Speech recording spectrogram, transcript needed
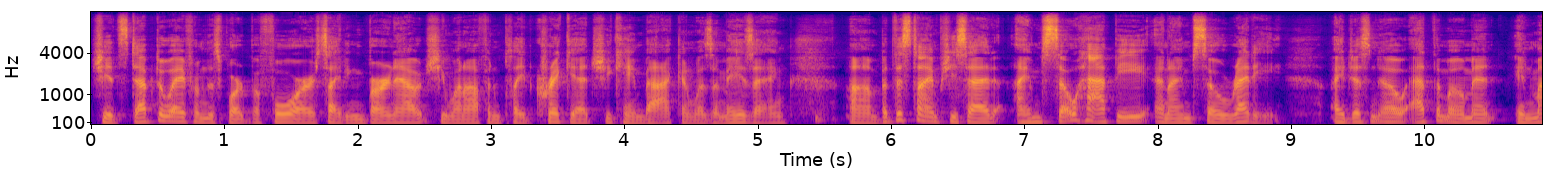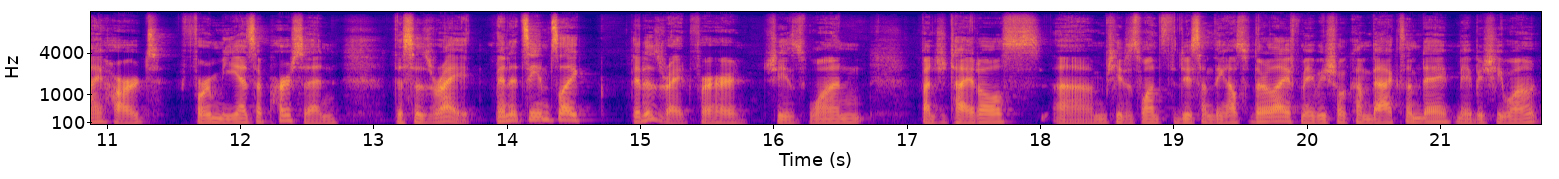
She had stepped away from the sport before, citing burnout. She went off and played cricket. She came back and was amazing. Um, but this time she said, I'm so happy and I'm so ready. I just know at the moment in my heart, for me as a person, this is right. And it seems like it is right for her. She's won a bunch of titles. Um, she just wants to do something else with her life. Maybe she'll come back someday. Maybe she won't.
